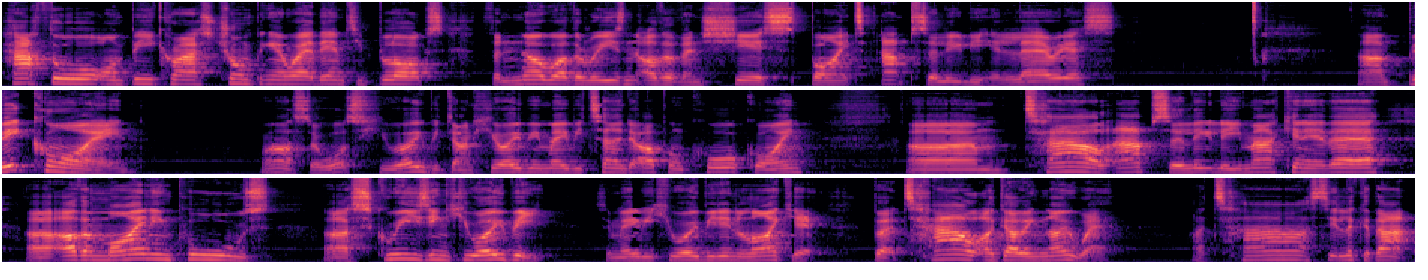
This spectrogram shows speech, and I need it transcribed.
Hathor on B Crash chomping away at the empty blocks for no other reason other than sheer spite. Absolutely hilarious. Uh, Bitcoin. Wow, so what's Huobi done? Huobi maybe turned it up on Corecoin. Um, TAAL absolutely macking it there. Uh, other mining pools uh, squeezing Huobi. So maybe Huobi didn't like it. But TAAL are going nowhere. Uh, TAAL, see, look at that.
